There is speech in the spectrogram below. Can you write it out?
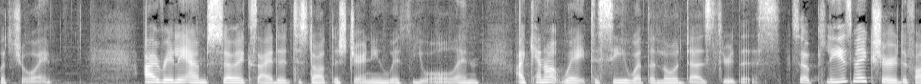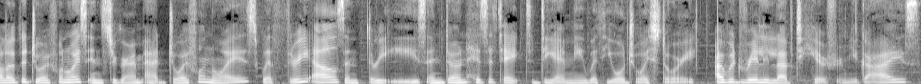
with joy. I really am so excited to start this journey with you all, and I cannot wait to see what the Lord does through this. So please make sure to follow the Joyful Noise Instagram at Joyful Noise with three L's and three E's, and don't hesitate to DM me with your joy story. I would really love to hear from you guys.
